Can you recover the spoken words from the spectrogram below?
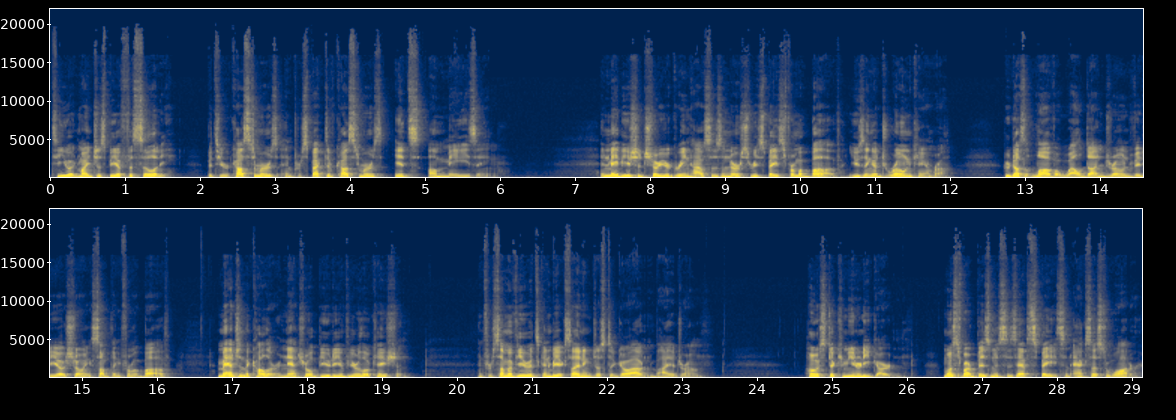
To you, it might just be a facility, but to your customers and prospective customers, it's amazing. And maybe you should show your greenhouses and nursery space from above using a drone camera. Who doesn't love a well done drone video showing something from above? Imagine the color and natural beauty of your location. And for some of you, it's going to be exciting just to go out and buy a drone. Host a community garden. Most of our businesses have space and access to water.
